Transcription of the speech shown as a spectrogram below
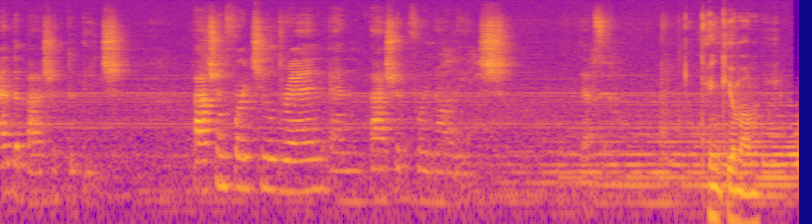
and the passion to teach passion for children and passion for knowledge. That's it. Thank you, ma'am.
